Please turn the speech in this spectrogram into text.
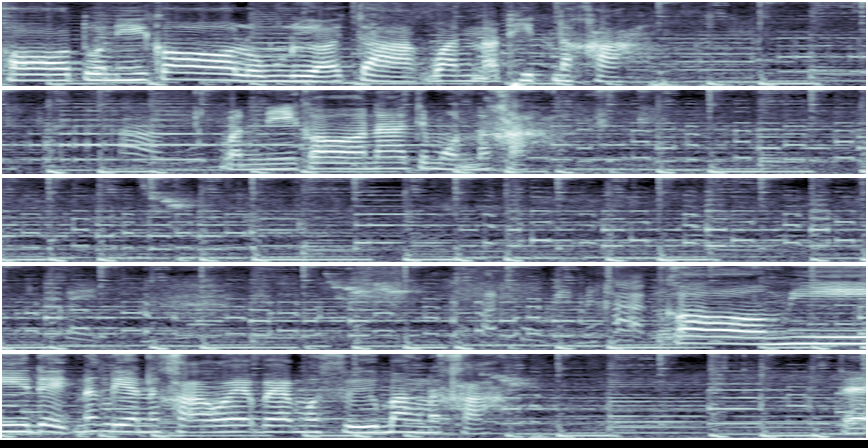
คอตัวนี้ก็หลงเหลือจากวันอาทิตย์นะคะ วันนี้ก็น่าจะหมดนะคะ ก็มีเด็กนักเรียนนะคะแวะแวะมาซื้อบ้างนะคะ แต่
